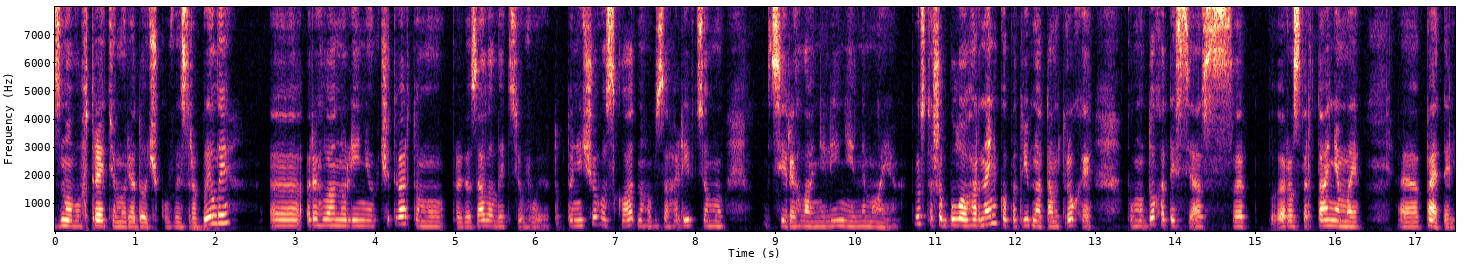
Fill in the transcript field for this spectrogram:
Знову в третьому рядочку ви зробили е, реглану лінію, в четвертому пров'язали лицевою. Тобто нічого складного взагалі в цьому в цій регланній лінії немає. Просто щоб було гарненько, потрібно там трохи помудохатися з розвертаннями е, петель.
